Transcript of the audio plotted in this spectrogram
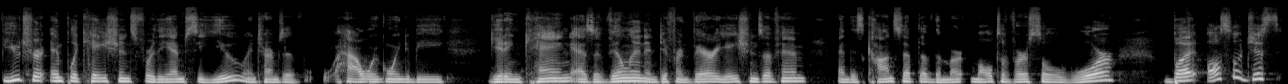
future implications for the MCU, in terms of how we're going to be getting Kang as a villain and different variations of him, and this concept of the multiversal war, but also just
